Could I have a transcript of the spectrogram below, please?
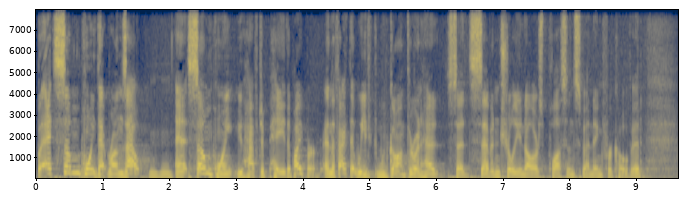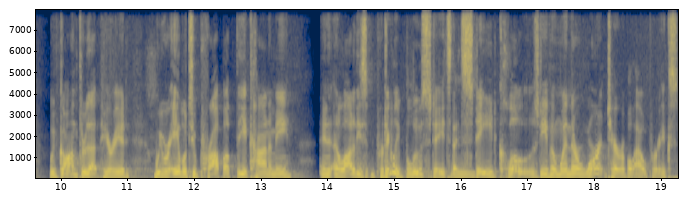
but at some point that runs out, and at some point you have to pay the piper. And the fact that we've we've gone through and had said seven trillion dollars plus in spending for COVID. We've gone through that period. We were able to prop up the economy in a lot of these, particularly blue states, that stayed closed even when there weren't terrible outbreaks.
